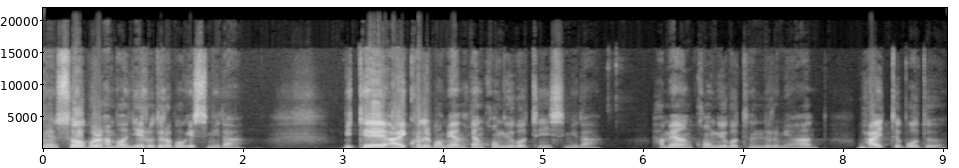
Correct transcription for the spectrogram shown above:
그러면 수업을 한번 예로 들어 보겠습니다. 밑에 아이콘을 보면 화면 공유 버튼이 있습니다. 화면 공유 버튼을 누르면 화이트보드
